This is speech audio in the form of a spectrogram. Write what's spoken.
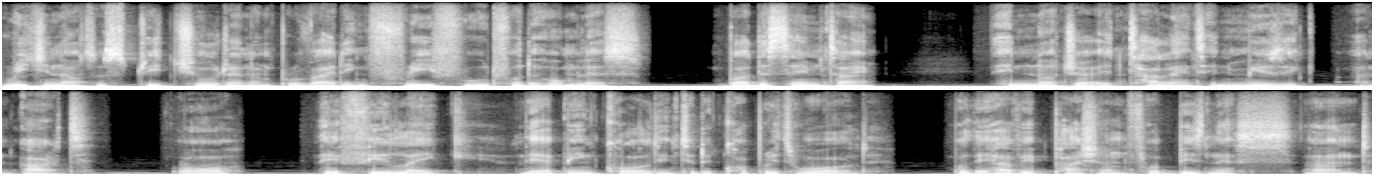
reaching out to street children and providing free food for the homeless, but at the same time, they nurture a talent in music and art, or they feel like they are being called into the corporate world, but they have a passion for business and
